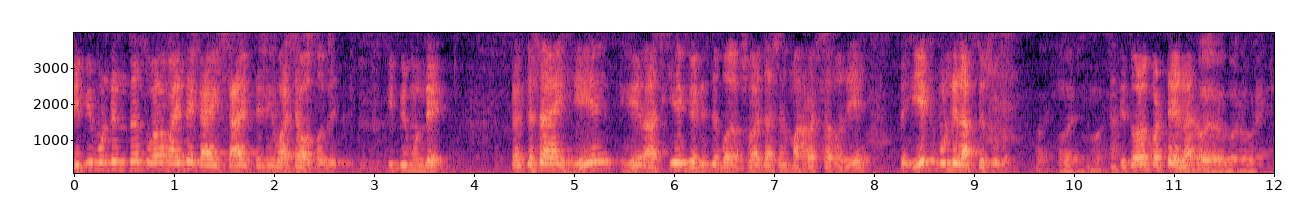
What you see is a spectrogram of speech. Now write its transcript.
T P मुंडेनंतर तुम्हाला माहिती आहे काय काय त्यांनी भाषा वापरली. T P Munde. तर कसं आहे हे हे राजकीय गणित बसवायचं असेल महाराष्ट्रामध्ये तर एक मुंडे लागते सोडून. होय. हे तुम्हाला पटतंय ना? होय होय, बरोबर आहे.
